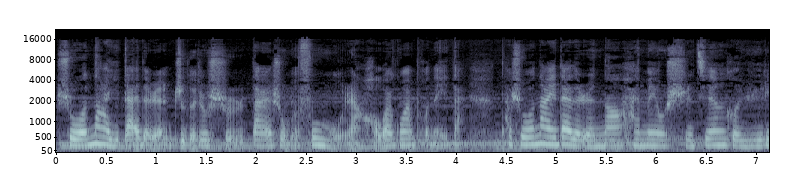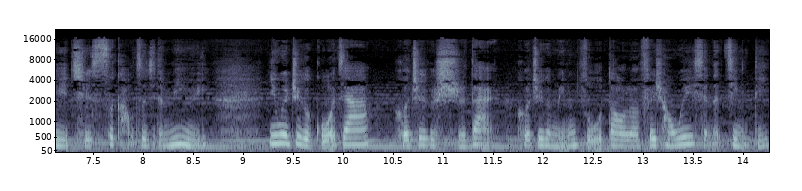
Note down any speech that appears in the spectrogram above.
说那一代的人，指的就是大概是我们父母，然后外公外婆那一代。他说那一代的人呢，还没有时间和余力去思考自己的命运，因为这个国家和这个时代和这个民族到了非常危险的境地，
